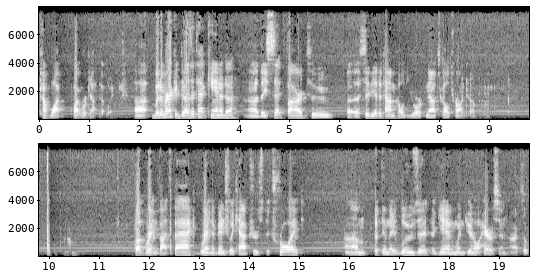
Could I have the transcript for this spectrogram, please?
quite work out that way. Uh, but America does attack Canada. Uh, they set fire to a, a, city at the time called York. Now it's called Toronto. But Britain fights back. Britain eventually captures Detroit. Um, but then they lose it again when General Harrison. All right, so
